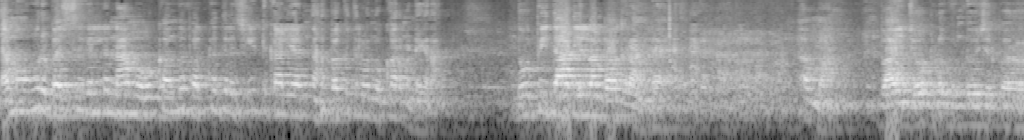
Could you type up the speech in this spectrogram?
நம்ம ஊர் பஸ்ஸுகளில் நாம் உட்காந்து பக்கத்தில் சீட்டு காலியாக இருந்தால் பக்கத்தில் வந்து உட்கார மாட்டேங்கிறான். தொப்பி தாடி எல்லாம் ஆமாம் பாய் ஜோப்பில் குண்டு வச்சிருப்பாரோ?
